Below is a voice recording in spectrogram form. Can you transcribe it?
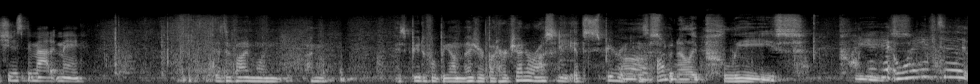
should just be mad at me. The Divine One um, is beautiful beyond measure, but her generosity of spirit Oh, is un- Spinelli, please. Please. What do you have to?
